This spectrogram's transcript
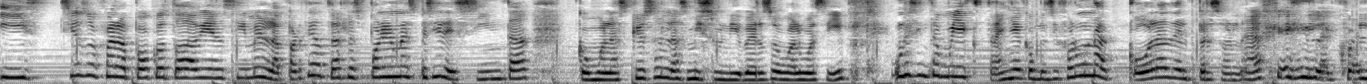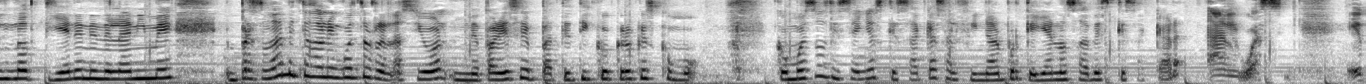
Y si eso fuera poco, todavía encima en la parte de atrás les ponen una especie de cinta como las que usan las Miss Universo o algo así. Una cinta muy extraña, como si fuera una cola del personaje, la cual no tienen en el anime. Personalmente no le encuentro relación, me parece patético, creo que es como, como esos diseños que sacas al final porque ya no sabes qué sacar, algo así. Eh,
